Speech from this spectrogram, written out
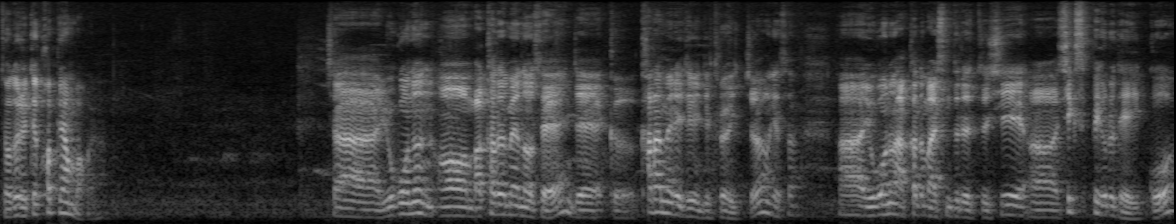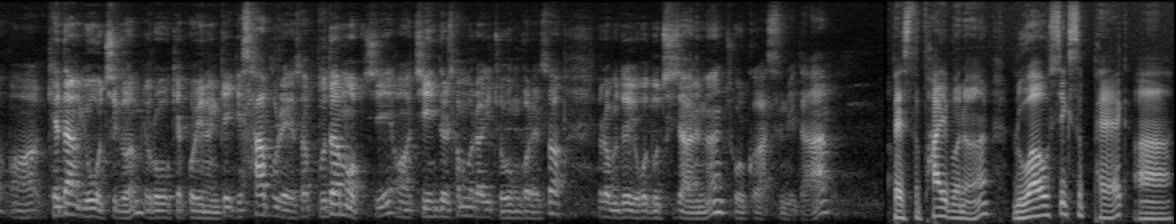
저도 이렇게 커피 한번 먹어요. 자, 요거는 어, 마카다미아 넛에 이제 그 카라멜이 이제 들어있죠. 그래서 아, 요거는 아까도 말씀드렸듯이 어, 식스팩으로 되어 있고 어, 개당 요 지금 요렇게 보이는 게 이게 4불에서 부담 없이 어, 지인들 선물하기 좋은 거라서 여러분들 요거 놓치지 않으면 좋을 것 같습니다. 베스트 5는 루아우 식스팩 아,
